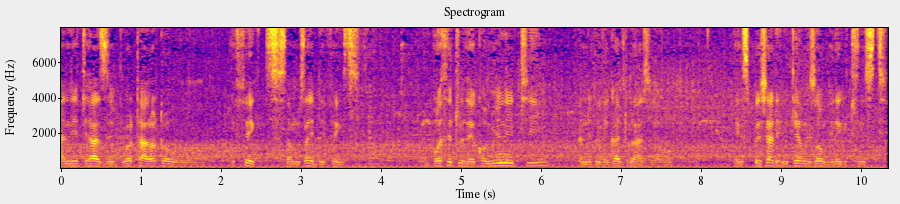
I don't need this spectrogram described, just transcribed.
and it has brought a lot of effects, some side effects, both to the community and to the country as whole, especially in terms of electricity.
